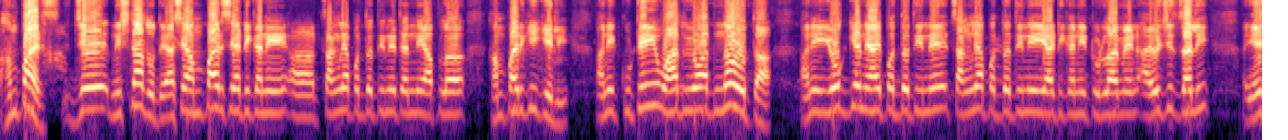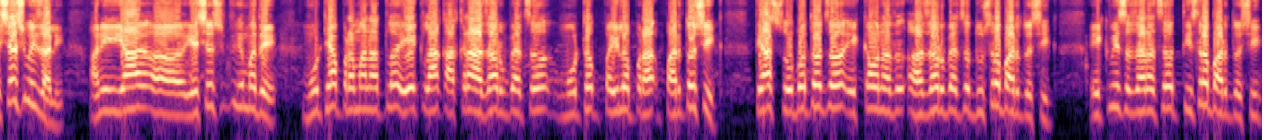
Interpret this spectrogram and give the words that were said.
अंपायर्स जे निष्णात होते असे अंपायर्स या ठिकाणी चांगल्या पद्धतीने त्यांनी आपलं हंपायरकी केली. आणि कुठेही वादविवाद न होता आणि योग्य न्याय पद्धतीने चांगल्या पद्धतीने या ठिकाणी टुर्नामेंट आयोजित झाली यशस्वी झाली. आणि या यशस्वीमध्ये मोठ्या प्रमाणातलं एक लाख अकरा हजार रुपयाचं मोठं पहिलं प्रा पारितोषिक त्यासोबतच एकावन्न हजार रुपयाचं दुसरं पारितोषिक एकवीस हजाराचं तिसरं पारितोषिक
